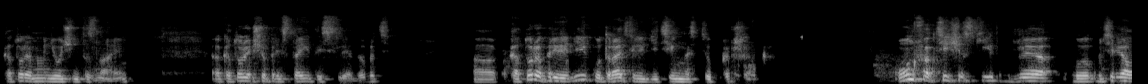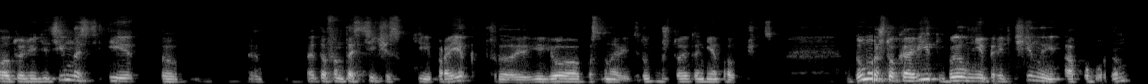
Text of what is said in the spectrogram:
которые мы не очень-то знаем, которые еще предстоит исследовать, которые привели к утрате легитимности Лукашенко он фактически уже утерял эту легитимность, и э, это фантастический проект э, ее восстановить. Думаю, что это не получится. Думаю, что ковид был не причиной, а поводом,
